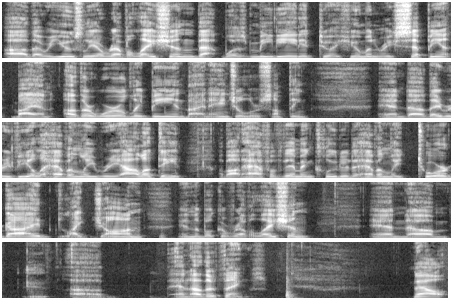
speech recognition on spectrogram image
Uh, they were usually a revelation that was mediated to a human recipient by an otherworldly being, by an angel or something. And uh, they reveal a heavenly reality. About half of them included a heavenly tour guide, like John in the book of Revelation, and, um, uh, and other things. Now,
